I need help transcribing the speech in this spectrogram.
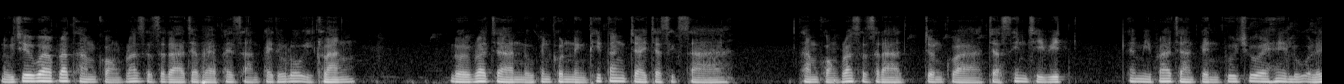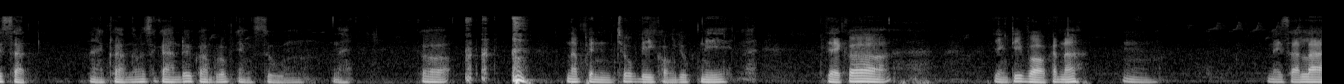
หนูเชื่อว่าพระธรรมของพระศาสดาจะแผ่ไปสารไปทั่วโลกอีกครั้ง โดยพระอาจารย์หนูเป็นคนหนึ่งที่ตั้งใจจะศึกษาธรรมของพระศาสดาจนกว่าจะสิ้นชีวิต และมีพระอาจารย์เป็นผู้ช่วยให้รู้อริสัตนะกราบนมัสการด้วยความรบอย่างสูงนะก็ นับเป็นโชคดีของยุคนี้ แต่ก็อย่างที่บอกกันนะในศาลา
